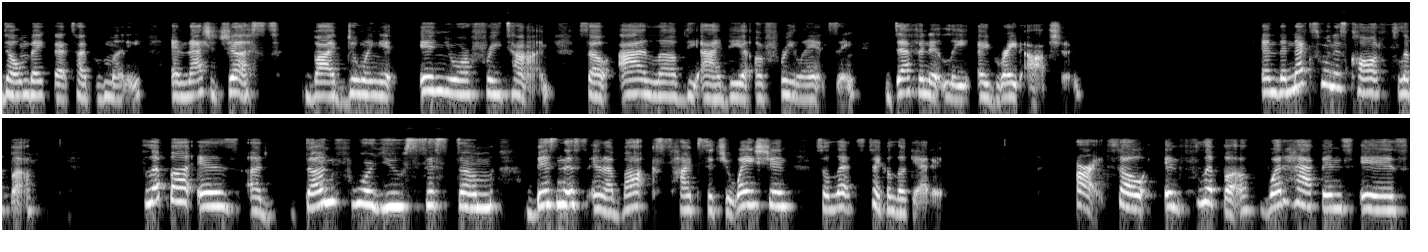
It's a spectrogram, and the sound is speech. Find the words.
don't make that type of money, and that's just by doing it in your free time. So I love the idea of freelancing. Definitely a great option. And the next one is called Flippa. Flippa is a done for you system, business in a box type situation. So let's take a look at it. All right, so in Flippa, what happens is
